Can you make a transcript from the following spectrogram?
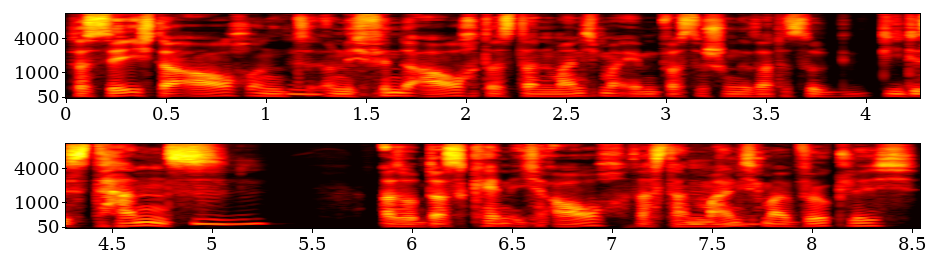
das sehe ich da auch und, mhm. und ich finde auch, dass dann manchmal eben, was du schon gesagt hast, so die Distanz mhm also das kenne ich auch, dass dann mhm. manchmal wirklich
